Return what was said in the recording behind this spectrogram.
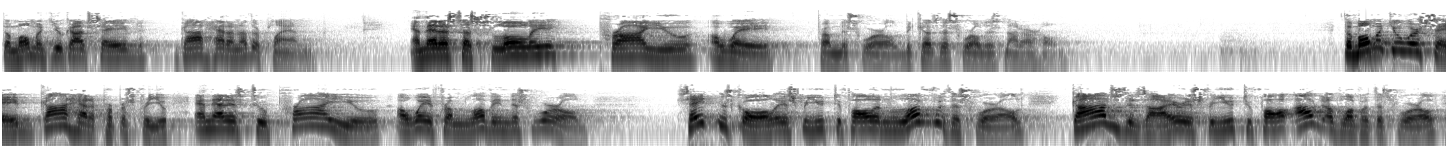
the moment you got saved, God had another plan. And that is to slowly pry you away from this world because this world is not our home. The moment you were saved, God had a purpose for you, and that is to pry you away from loving this world. Satan's goal is for you to fall in love with this world. God's desire is for you to fall out of love with this world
